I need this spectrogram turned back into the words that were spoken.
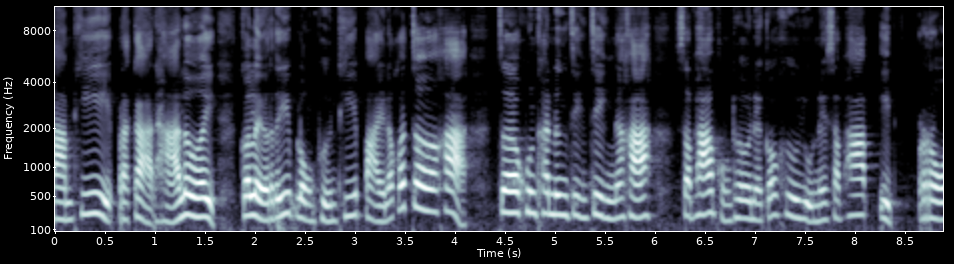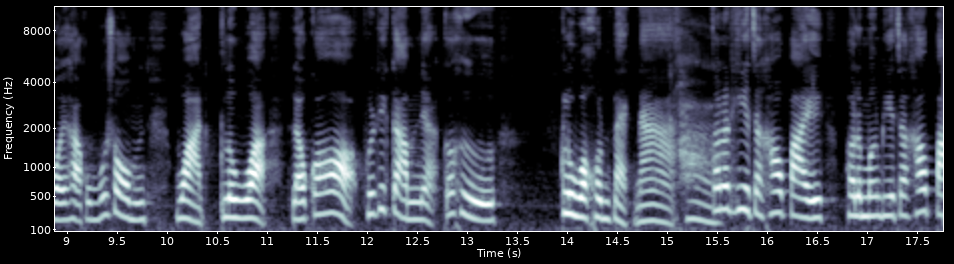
ตามที่ประกาศหาเลย ก็เลยรีบลงพื้นที่ไปแล้วก็เจอค่ะ เจอคุณคนึงจริง ๆนะคะ สภาพของเธอเนี่ยก็คืออยู่ในสภาพอิดโรยค่ะคุณผู้ชม หวาดกลัว แล้วก็พฤติกรรมเนี่ยก็คือ กลัวคนแปลกหน้าค่ะเจ้าหน้าที่จะเข้าไปพลเมืองดีจะเข้าไป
